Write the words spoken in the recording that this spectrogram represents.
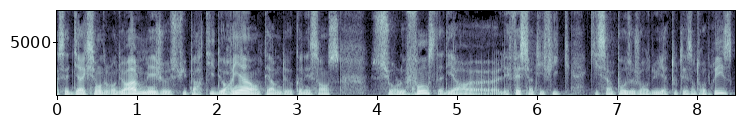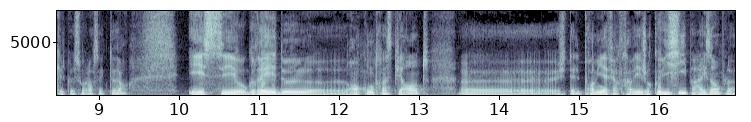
cette direction de développement durable, mais je suis parti de rien en termes de connaissances sur le fond, c'est-à-dire les faits scientifiques qui s'imposent aujourd'hui à toutes les entreprises, quel que soit leur secteur. Et c'est au gré de euh, rencontres inspirantes. Euh, j'étais le premier à faire travailler Jean Covici, par exemple,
